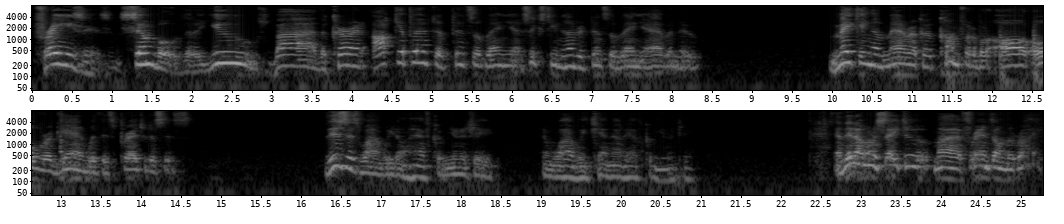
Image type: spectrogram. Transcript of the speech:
phrases and symbols that are used by the current occupant of Pennsylvania, 1600 Pennsylvania Avenue, making America comfortable all over again with its prejudices. This is why we don't have community and why we cannot have community. And then I want to say to my friends on the right,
